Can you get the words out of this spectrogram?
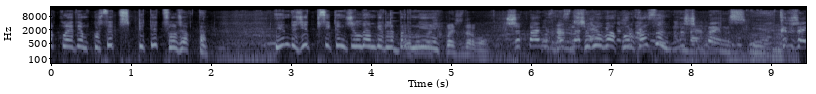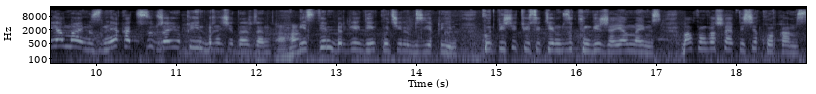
нықлай дем көрсе түсіп кетеді сол жақтан. Енді жетпіс екінші жылдан бері бір не? шықпайсыздар ғой. Шықпаймыз біз шығуға қорқасың. Шықпаймыз. кір жая алмаймыз. Мына жаққа түсіп жаю қиын бірінші этаждан. Бестен бірге дейін көтерілу бізге қиын. Көрпеше төсектерімізді күнге жая алмаймыз. Балконға шығайық десек қорқамыз.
